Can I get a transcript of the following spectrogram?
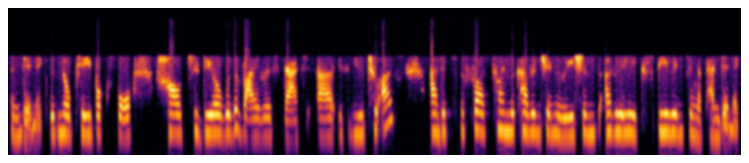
pandemic. There's no playbook for how to deal with a virus that uh, is new to us. And it's the first time the current generations are really experiencing a pandemic.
